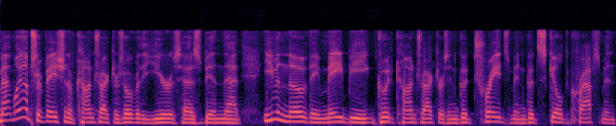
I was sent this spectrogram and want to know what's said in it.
Matt, my observation of contractors over the years has been that even though they may be good contractors and good tradesmen, good skilled craftsmen,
